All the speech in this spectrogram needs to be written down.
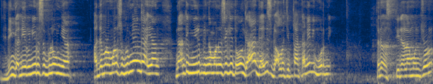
Jadi nggak niru-niru sebelumnya. Ada makhluk sebelumnya enggak yang nanti mirip dengan manusia gitu? Oh enggak ada. Ini sudah Allah ciptakan ini murni. Terus tidaklah muncul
